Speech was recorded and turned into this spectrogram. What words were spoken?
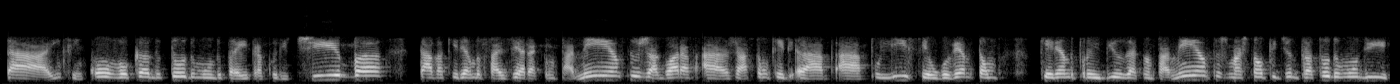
está, enfim, convocando todo mundo para ir para Curitiba, estava querendo fazer acampamentos, agora a, já estão a, a polícia o governo estão querendo proibir os acampamentos, mas estão pedindo para todo mundo ir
